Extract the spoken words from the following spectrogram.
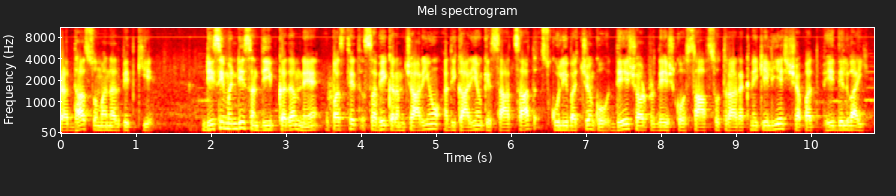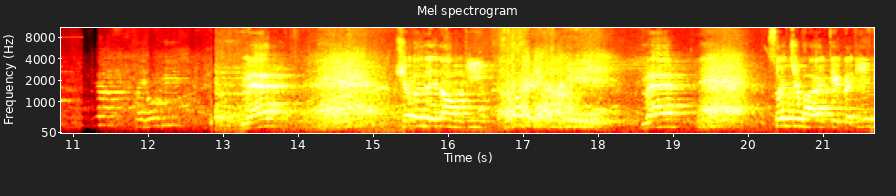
श्रद्धा सुमन अर्पित किए। डीसी मंडी संदीप कदम ने उपस्थित सभी कर्मचारियों अधिकारियों के साथ साथ स्कूली बच्चों को देश और प्रदेश को साफ़ सुथरा रखने के लिए शपथ भी दिलवाई। मैं शपथ लेता हूँ कि शपथ लेता हूँ कि मैं स्वच्छ भारत के प्रति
